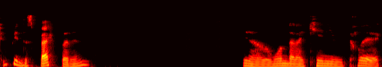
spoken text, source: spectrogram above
Could be this back button. You know, the one that I can't even click.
